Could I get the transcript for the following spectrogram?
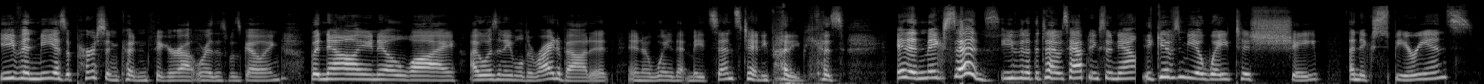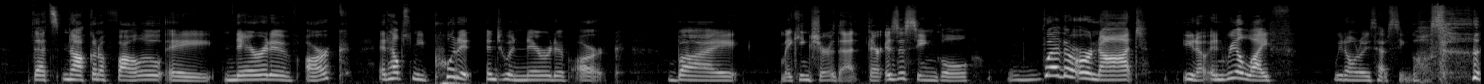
even me as a person couldn't figure out where this was going. But now I know why I wasn't able to write about it in a way that made sense to anybody because it didn't make sense even at the time it was happening. So now it gives me a way to shape an experience that's not going to follow a narrative arc. It helps me put it into a narrative arc by making sure that there is a scene goal, whether or not, you know, in real life, we don't always have scene goals.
